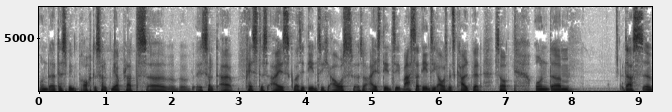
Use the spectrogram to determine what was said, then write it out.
Und äh, deswegen braucht es halt mehr Platz, äh, ist halt äh, festes Eis, quasi dehnt sich aus, also Eis dehnt sich, Wasser dehnt sich aus, wenn es kalt wird. So, und ähm, das äh,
